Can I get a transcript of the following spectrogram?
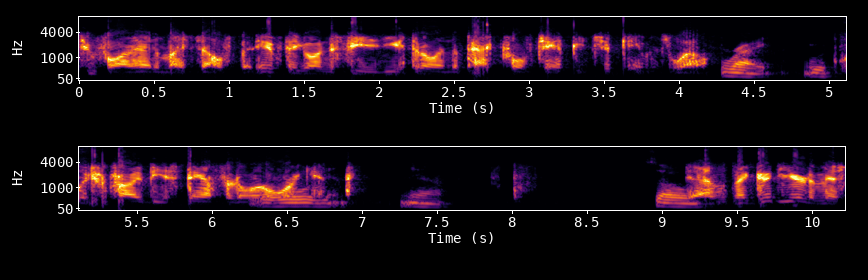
too far ahead of myself, but if they go undefeated, you throw in the Pac-12 championship game as well, right, which, which would probably be a Stanford or or Oregon. yeah. So Yeah, it was a good year to miss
